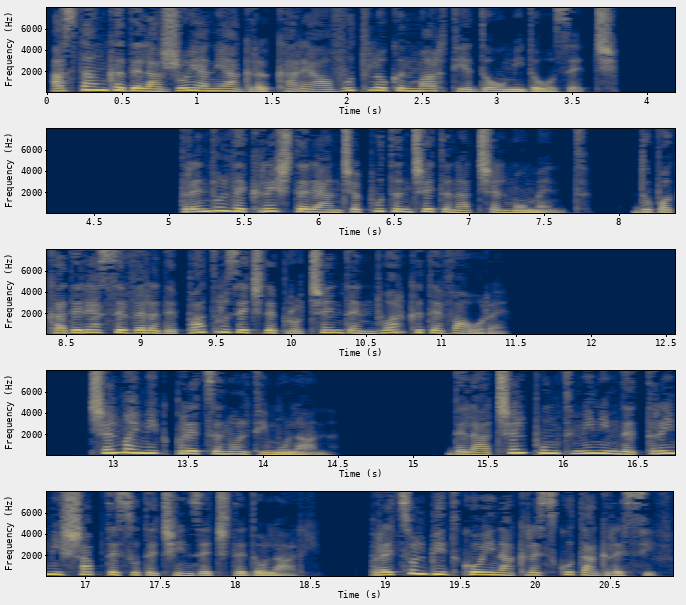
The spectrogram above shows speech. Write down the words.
asta încă de la joia neagră care a avut loc în martie 2020. Trendul de creștere a început încet în acel moment, după caderea severă de 40% în doar câteva ore. Cel mai mic preț în ultimul an, de la acel punct minim de 3750 de dolari. Prețul Bitcoin a crescut agresiv,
